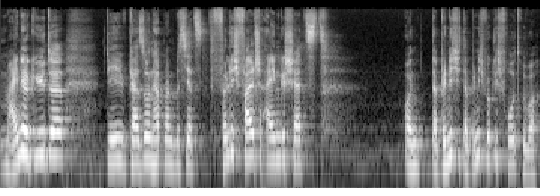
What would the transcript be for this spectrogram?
meine Güte, die Person hat man bis jetzt völlig falsch eingeschätzt. Und da bin ich, da bin ich wirklich froh drüber.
